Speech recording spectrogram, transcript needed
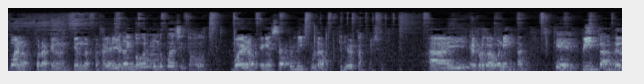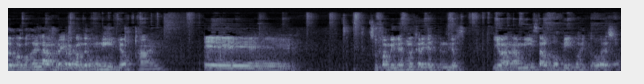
Bueno, para que lo entiendas, pues ahí hay Aquí una... todo el mundo puede decir todo. Bueno, en esa película Qué libertad hay el protagonista que es Pita de los Juegos del Hambre, pero cuando es un niño, eh, su familia es muy creyente en Dios y van a misa los domingos y todo eso.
